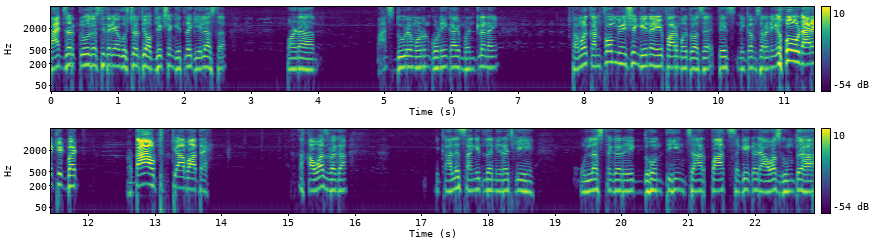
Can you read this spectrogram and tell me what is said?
मॅच जर क्लोज असती तर या गोष्टीवरती ऑब्जेक्शन घेतलं गेलं असतं. पण मॅच दूर आहे म्हणून कोणी काही म्हटलं नाही. त्यामुळे कन्फर्मेशन घेणं हे फार महत्वाचं आहे. तेच निकम सरांनी हो direct hit but not out क्या बात आहे. आवाज बघा. मी कालच सांगितलं नीरज की उल्हासनगर एक दोन तीन चार पाच सगळीकडे आवाज घुमतोय हा.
